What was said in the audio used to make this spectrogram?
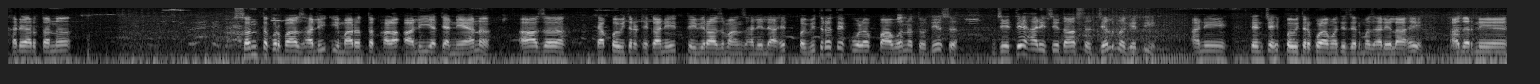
खऱ्या अर्थानं संत कृपा झाली इमारत फळा आली या त्या न्यायानं. आज त्या पवित्र ठिकाणी ते विराजमान झालेले आहेत. पवित्र ते कुळ पावन तो देश जेते हरीचे दास जन्म घेती आणि त्यांच्याही पवित्र कुळामध्ये जन्म झालेला आहे. आदरणीय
